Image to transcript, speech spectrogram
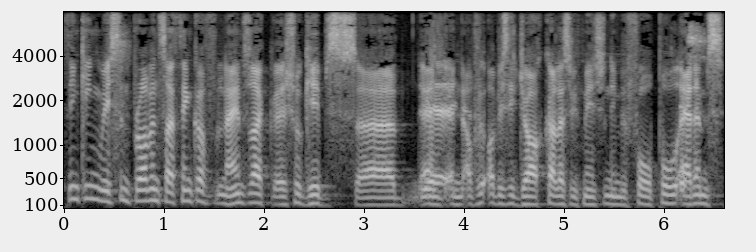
Thinking Western Province, I think of names like Herschelle Gibbs uh, and, yeah. and, obviously Jacques Kallis, we've mentioned him before, Paul yes. Adams.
